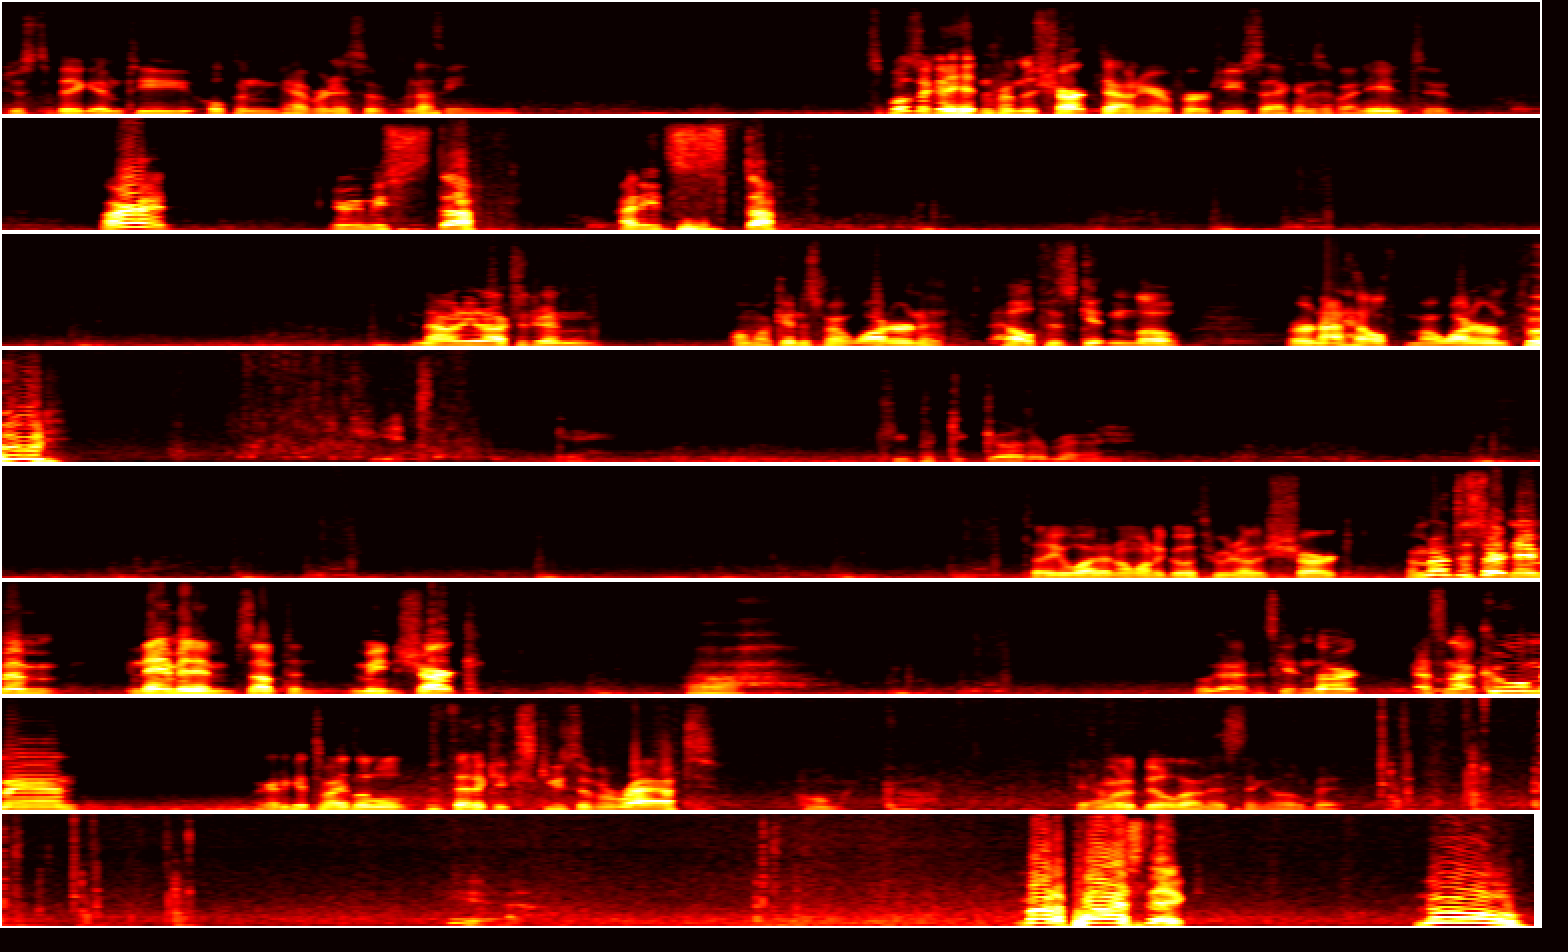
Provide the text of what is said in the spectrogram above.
Just a big empty open cavernous of nothing? I suppose I could have hidden from the shark down here for a few seconds if I needed to. Alright. Give me stuff. I need stuff. And now I need oxygen. Oh my goodness, my water and health is getting low. Or not health, my water and food. Shit. Okay. Keep it together, man. Tell you what, I don't want to go through another shark. I'm have to start naming naming him something. I mean, shark. Oh. god, it's getting dark. That's not cool, man. I gotta get to my little pathetic excuse of a raft. Oh my god. Okay, I'm gonna build on this thing a little bit. Yeah. I'm out of plastic! No!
